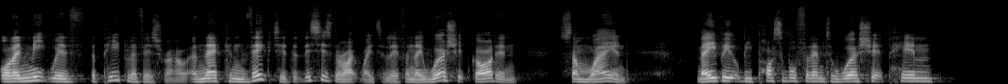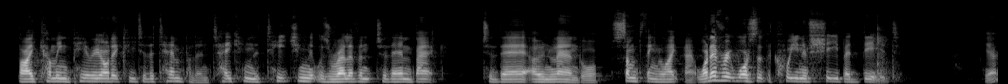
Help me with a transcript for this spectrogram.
or they meet with the people of Israel, and they're convicted that this is the right way to live, and they worship God in some way, and maybe it will be possible for them to worship Him by coming periodically to the temple and taking the teaching that was relevant to them back to their own land or something like that. Whatever it was that the Queen of Sheba did. Yeah?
